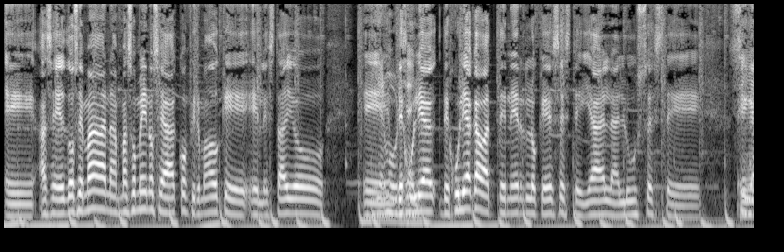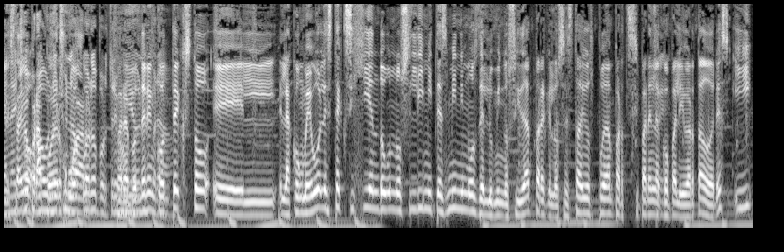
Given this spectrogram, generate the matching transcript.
eh, hace dos semanas más o menos se ha confirmado que el estadio eh, de. Julia, de Juliaca va a tener lo que es este ya la luz este Sí, en el estadio hecho, para poder hecho un jugar. acuerdo por 3 Para poner en para- contexto, el- la Conmebol está exigiendo unos límites mínimos de luminosidad para que los estadios puedan participar en la. Copa Libertadores y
